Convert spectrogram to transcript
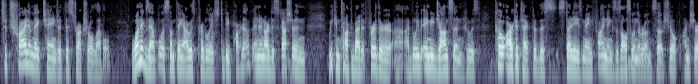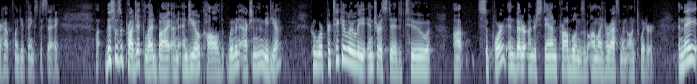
to try to make change at this structural level. One example is something I was privileged to be part of. And in our discussion, we can talk about it further. Uh, I believe Amy Johnson, who is co-architect of this study's main findings, is also in the room. So she'll, I'm sure, have plenty of things to say. Uh, this was a project led by an NGO called Women Action in the Media, who were particularly interested to uh, support and better understand problems of online harassment on Twitter. And they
